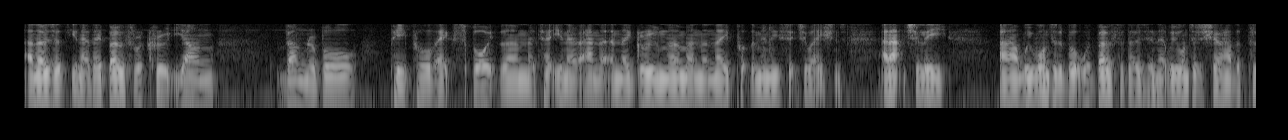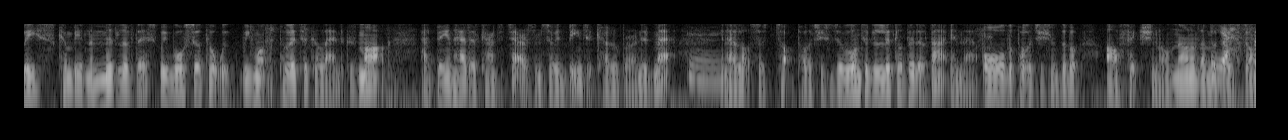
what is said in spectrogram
And those are you know they both recruit young vulnerable people. They exploit them. They take you know and and they groom them and then they put them in these situations. And actually uh, we wanted a book with both of those in it. We wanted to show how the police can be in the middle of this. We also thought we, we want the political end because Mark had been head of counter-terrorism, so he'd been to Cobra and had met you know lots of top politicians. So we wanted a little bit of that in there. All the politicians of the book are fictional. None of them are based on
